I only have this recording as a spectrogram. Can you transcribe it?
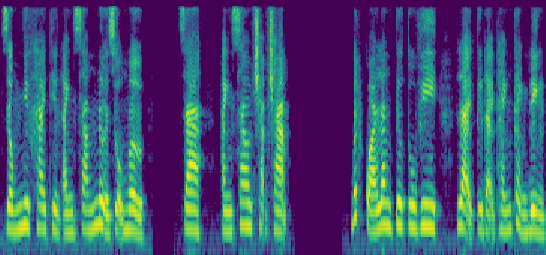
giống như khai thiên ánh sáng nở rộ mở, ra, ánh sao chạm chạm. Bất quá Lăng Tiêu tu vi, lại từ đại thánh cảnh đỉnh,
